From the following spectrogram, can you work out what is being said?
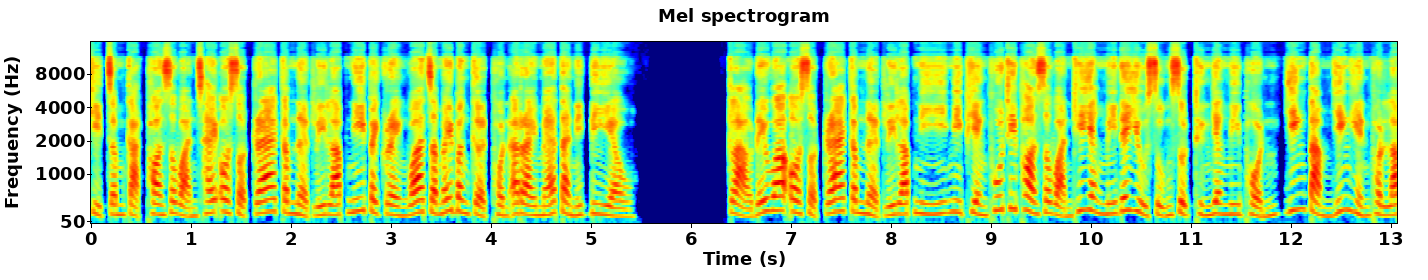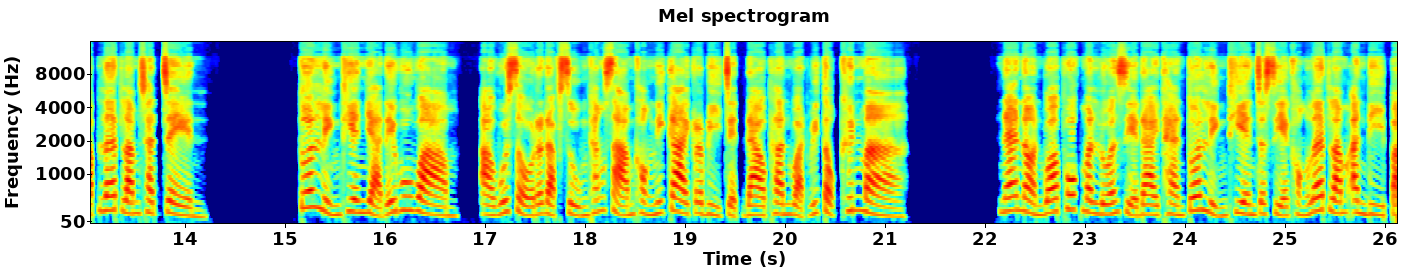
ขีดจำกัดพรสวรรค์ใช้โอสถแรกกำเนิดลี้ลับนี่ไปเกรงว่าจะไม่บังเกิดผลอะไรแม้แต่นิดเดียว กล่าวได้ว่าโอสถแรกกำเนิดลี้ลับนี้มีเพียงผู้ที่พรสวรรค์ที่ยังมีได้อยู่สูงสุดถึงยังมีผล ยิ่งต่ำยิ่งเห็นผลลัพธ์เลิศล้ำชัดเจน ต้วนหลิงเทียนอย่าได้วู่วาม อาวุโสระดับสูงทั้งสามของนิกายกระบี่เจ็ดดาวพลันหวัดวิตกขึ้นมา แน่นอนว่าพวกมันล้วนเสียดายแทนต้นหลิงเทียนจะเสียของเลิศล้ำอันดีไป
